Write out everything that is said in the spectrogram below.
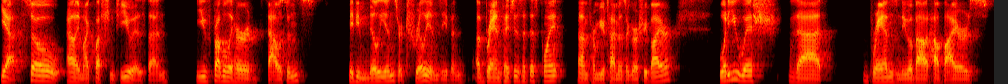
Yeah. So, Allie, my question to you is then you've probably heard thousands, maybe millions or trillions even of brand pitches at this point um, from your time as a grocery buyer. What do you wish that brands knew about how buyers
